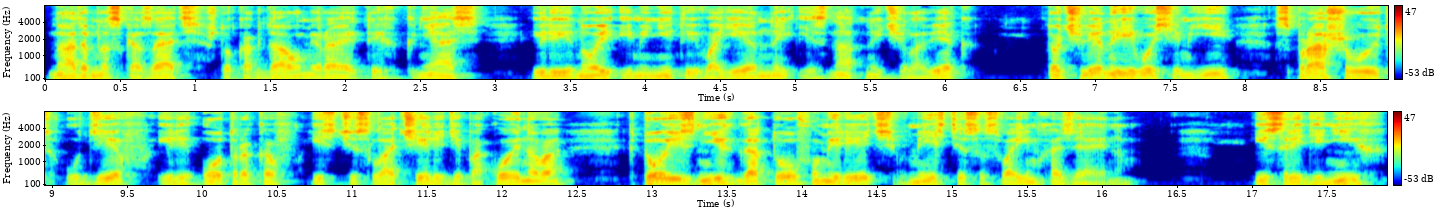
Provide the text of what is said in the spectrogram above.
Надобно сказать, что когда умирает их князь или иной именитый военный и знатный человек, то члены его семьи спрашивают у дев или отроков из числа челяди покойного, кто из них готов умереть вместе со своим хозяином. И среди них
